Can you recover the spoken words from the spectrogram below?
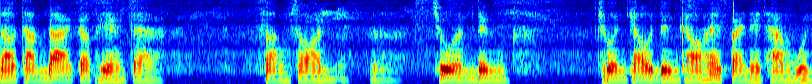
เราทำได้ก็เพียงแต่สั่งสอนชวนดึงชวนเขาดึงเขาให้ไปในทางบุญ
